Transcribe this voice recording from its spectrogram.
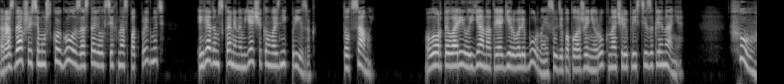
Раздавшийся мужской голос заставил всех нас подпрыгнуть, и рядом с каменным ящиком возник призрак. Тот самый. Лорд Эларил и Ян отреагировали бурно, и, судя по положению рук, начали плести заклинания. Фу,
